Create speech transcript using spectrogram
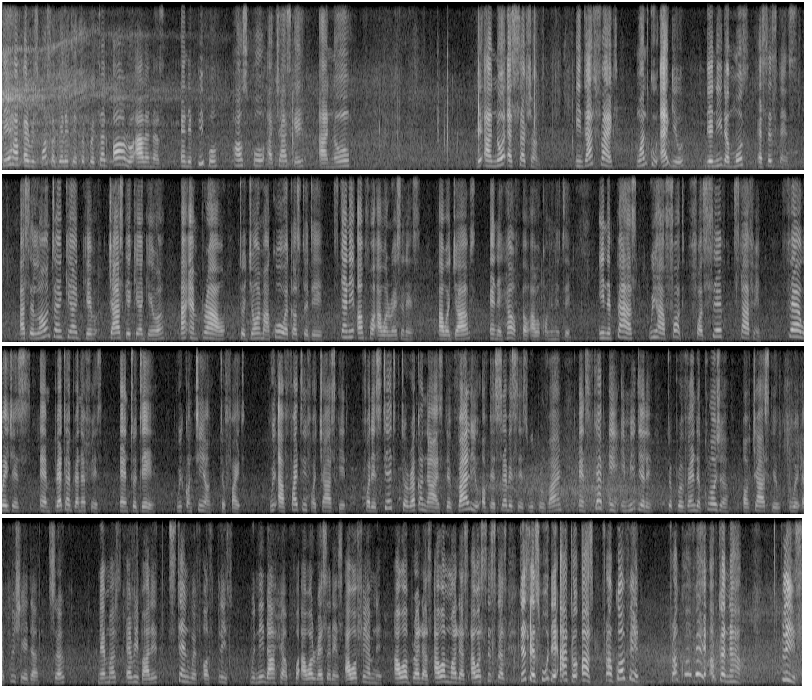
they have a responsibility to protect all Rhode Islanders and the people household at Gate are no, they are no exception. In that fact, one could argue they need the most assistance. As a long-term caregiver, Charlesgate caregiver, I am proud to join my co-workers today, standing up for our residents, our jobs, and the health of our community. In the past, we have fought for safe staffing, fair wages, and better benefits and today, we continue to fight. We are fighting for Charlesgate, for the state to recognize the value of the services we provide and step in immediately to prevent the closure of Charlesgate. We appreciate that, sir. Members, everybody, stand with us, please. We need that help for our residents, our family, our brothers, our mothers, our sisters. This is who they are to us from COVID, from COVID up to now. Please.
